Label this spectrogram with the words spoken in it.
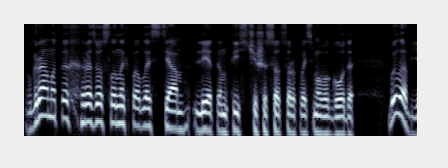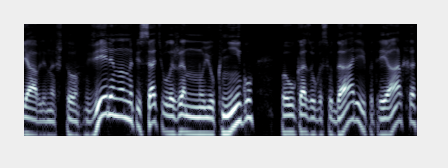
В грамотах, разосланных по областям летом 1648 года, было объявлено, что велено написать уложенную книгу по указу государя и патриарха,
